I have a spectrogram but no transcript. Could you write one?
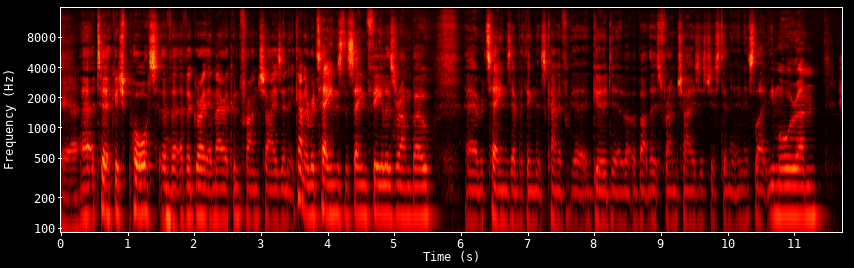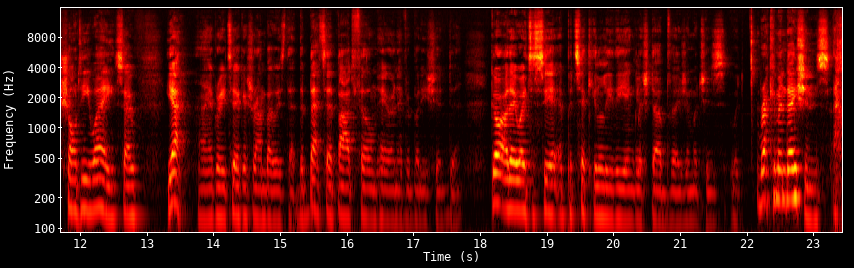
Yeah. uh, a Turkish port of a, of a great American franchise, and it kind of retains the same feel as Rambo. Uh, retains everything that's kind of uh, good about, about those franchises, just in a, in a slightly more um, shoddy way. So, yeah, I agree. Turkish Rambo is the, the better bad film here, and everybody should uh, go out of their way to see it, and particularly the English dub version, which is which... recommendations.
